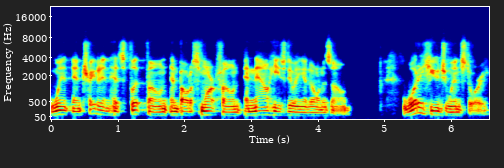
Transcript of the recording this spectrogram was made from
went and traded in his flip phone and bought a smartphone, and now he's doing it on his own. What a huge win story.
